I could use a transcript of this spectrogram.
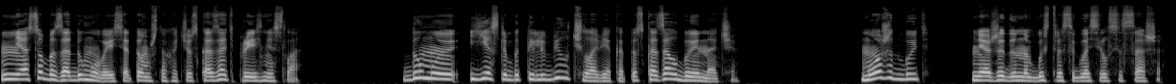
Не особо задумываясь о том, что хочу сказать, произнесла. «Думаю, если бы ты любил человека, то сказал бы иначе». «Может быть», — неожиданно быстро согласился Саша.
